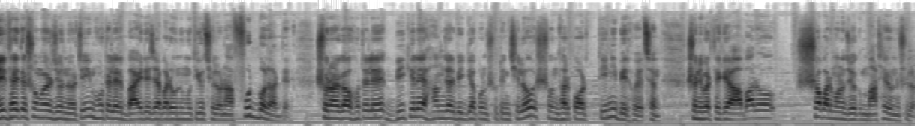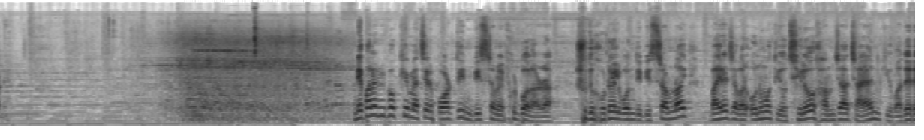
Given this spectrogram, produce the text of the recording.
নির্ধারিত সময়ের জন্য টিম হোটেলের বাইরে যাবার অনুমতিও ছিল না ফুটবলারদের। সোনারগাঁও হোটেলে বিকেলে হামজার বিজ্ঞাপন শুটিং ছিল, সন্ধ্যার পর তিনি বের হয়েছেন। শনিবার থেকে আবারও সবার মনোযোগ মাঠের অনুশীলনে। নেপালের বিপক্ষে ম্যাচের পরদিন বিশ্রামে ফুটবলাররা শুধু হোটেলবন্দি বিশ্রাম নয়, বাইরে যাওয়ার অনুমতিও ছিল হামজা জায়ান কিউবাদের।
